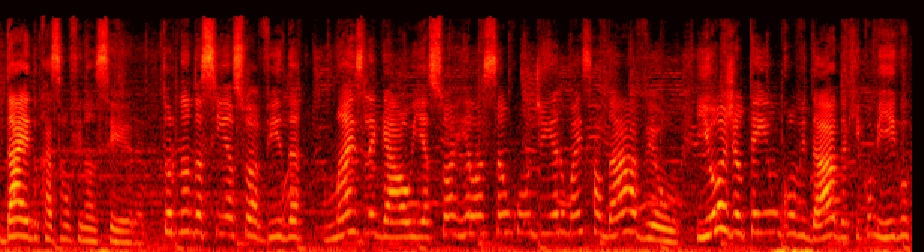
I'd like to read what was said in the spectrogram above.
da educação financeira, tornando assim a sua vida mais legal e a sua relação com o dinheiro mais saudável. E hoje eu tenho um convidado aqui comigo,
